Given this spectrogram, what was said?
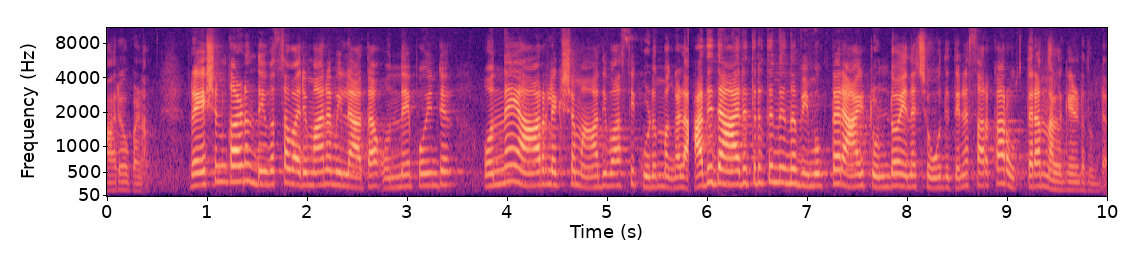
ആരോപണം. റേഷൻ കാർഡും ദിവസ വരുമാനമില്ലാത്ത ഒന്നേ പോയിന്റ് ഒന്നേ ആറ് ലക്ഷം ആദിവാസി കുടുംബങ്ങൾ അതിദാരിദ്ര്യത്തിൽ നിന്ന് വിമുക്തരായിട്ടുണ്ടോ എന്ന ചോദ്യത്തിന് സർക്കാർ ഉത്തരം നൽകേണ്ടതുണ്ട്.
